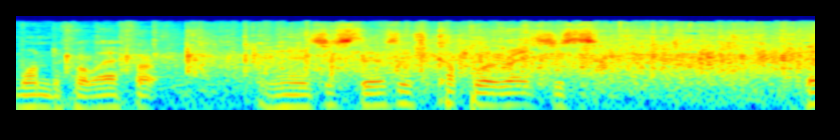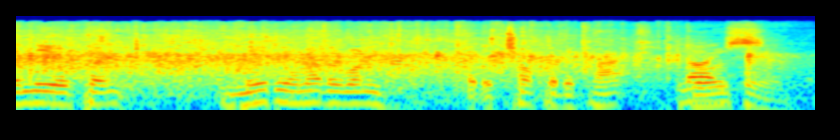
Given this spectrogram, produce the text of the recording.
Wonderful effort. Yeah, just there's those couple of reds just in the open. Maybe another one at the top of the pack. Goes. 19.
